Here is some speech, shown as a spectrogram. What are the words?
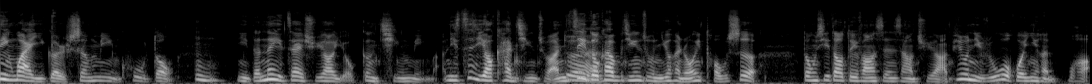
另外一个生命互动，嗯，你的内在需要有更清明嘛，你自己要看清楚啊，你自己都看不清楚，你就很容易投射东西到对方身上去啊。譬如你如果婚姻很不好，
